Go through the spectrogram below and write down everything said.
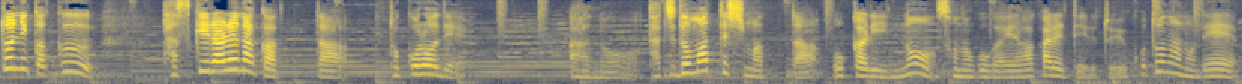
とにかく助けられなかったところであの立ち止まってしまったオカリンのその後が描かれているということなので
